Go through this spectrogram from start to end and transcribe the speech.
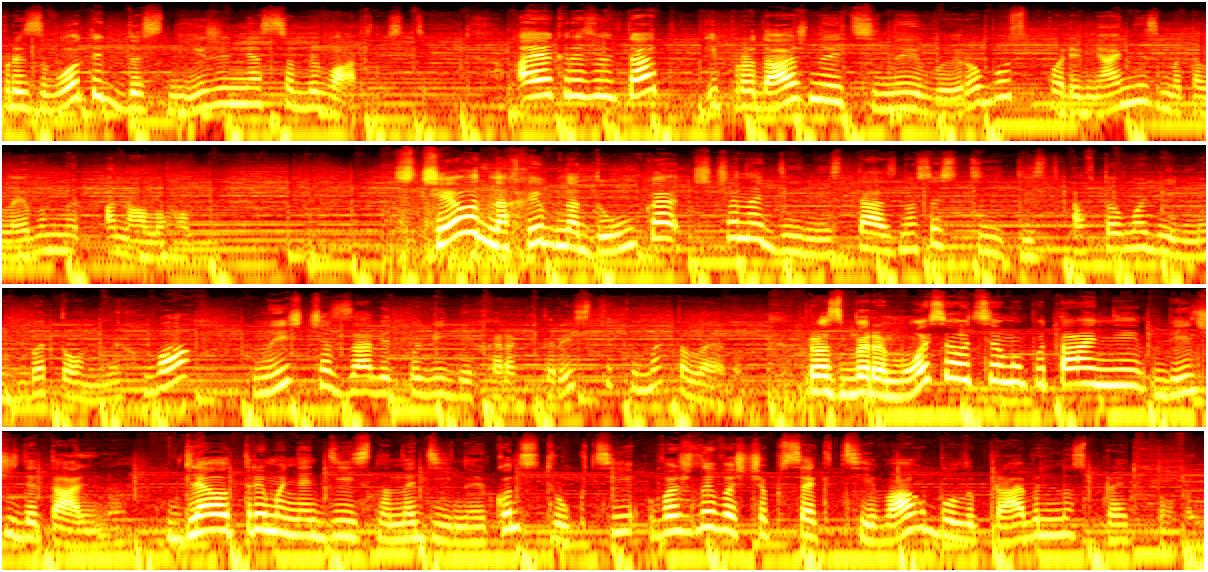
призводить до зниження собівартості. А як результат і продажної ціни виробу в порівнянні з металевими аналогами. Ще одна хибна думка, що надійність та зносостійкість автомобільних бетонних ваг нижча за відповідні характеристики металевих. Розберемося у цьому питанні більш детально. Для отримання дійсно надійної конструкції важливо, щоб секції ваг були правильно спроєктовані,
